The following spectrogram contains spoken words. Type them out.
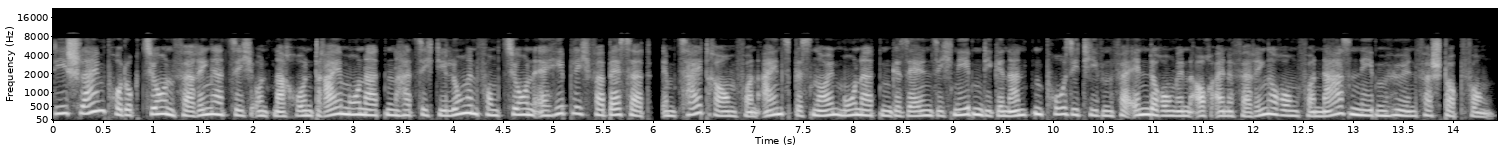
Die Schleimproduktion verringert sich und nach rund drei Monaten hat sich die Lungenfunktion erheblich verbessert. Im Zeitraum von eins bis neun Monaten gesellen sich neben die genannten positiven Veränderungen auch eine Verringerung von Nasennebenhöhlenverstopfung.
